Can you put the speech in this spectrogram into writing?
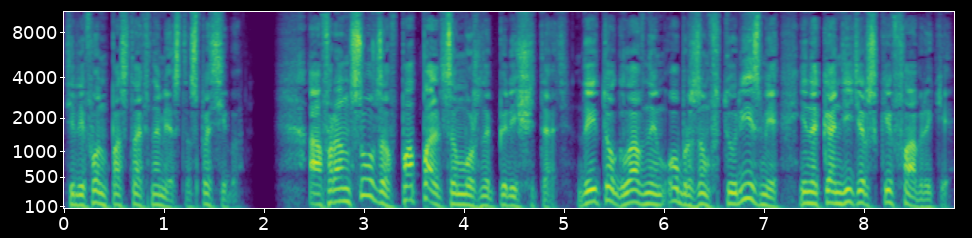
Телефон поставь на место, спасибо. А французов по пальцам можно пересчитать. Да и то главным образом в туризме и на кондитерской фабрике.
